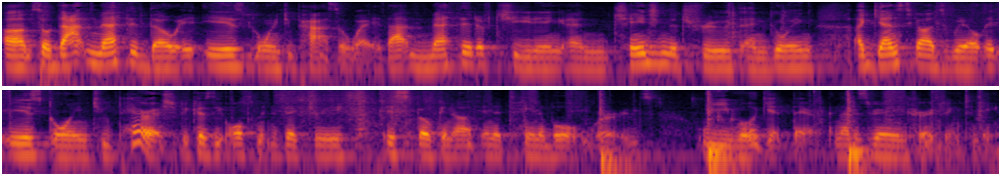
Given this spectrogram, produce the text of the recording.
Um, so that method, though, it is going to pass away. That method of cheating and changing the truth and going against God's will, it is going to perish because the ultimate victory is spoken of in attainable words. We will get there, and that is very encouraging to me.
